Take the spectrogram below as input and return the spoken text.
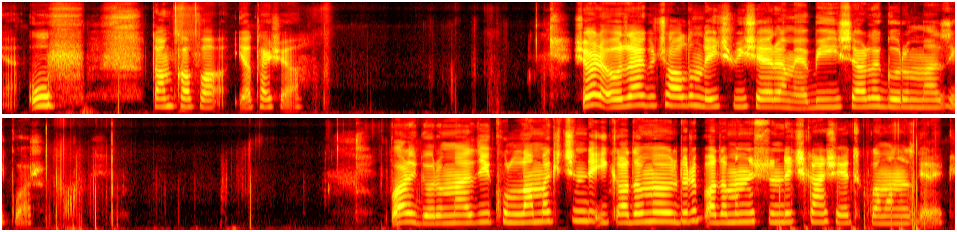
Ya, uf. Tam kafa yat aşağı. Şöyle özel güç aldım da hiçbir işe yaramıyor. Bilgisayarda görünmezlik var. Bu arada görünmezliği kullanmak için de ilk adamı öldürüp adamın üstünde çıkan şeye tıklamanız gerek.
